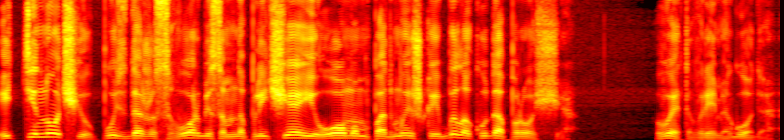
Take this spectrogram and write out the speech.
Идти ночью, пусть даже с Ворбисом на плече и омом под мышкой, было куда проще. В это время года.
